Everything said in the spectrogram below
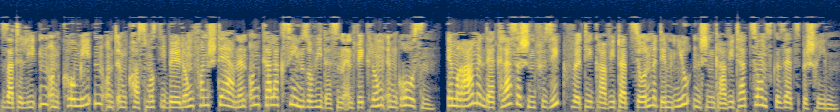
Satelliten und Kometen und im Kosmos die Bildung von Sternen und Galaxien sowie dessen Entwicklung im Großen. Im Rahmen der klassischen Physik wird die Gravitation mit dem Newtonschen Gravitationsgesetz beschrieben.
